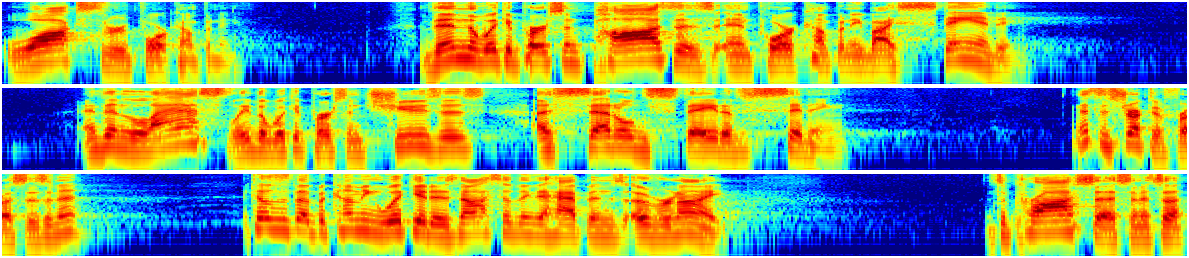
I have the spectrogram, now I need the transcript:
walks through poor company. Then the wicked person pauses in poor company by standing. And then lastly, the wicked person chooses a settled state of sitting. That's instructive for us, isn't it? It tells us that becoming wicked is not something that happens overnight. It's a process, and it's a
